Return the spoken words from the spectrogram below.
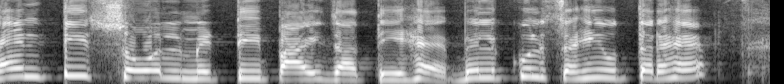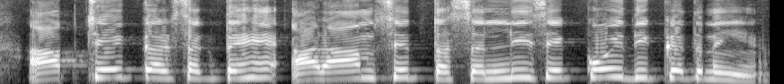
एंटी सोल मिट्टी पाई जाती है। बिल्कुल सही उत्तर है। आप चेक कर सकते हैं। आराम से, तसल्ली से कोई दिक्कत नहीं है।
